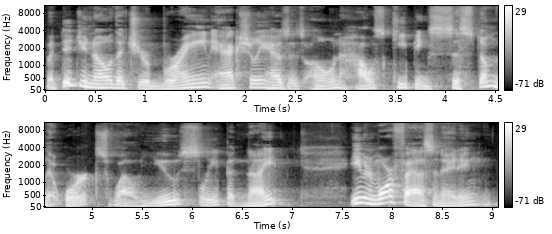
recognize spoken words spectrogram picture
But did you know that your brain actually has its own housekeeping system that works while you sleep at night? Even more fascinating,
